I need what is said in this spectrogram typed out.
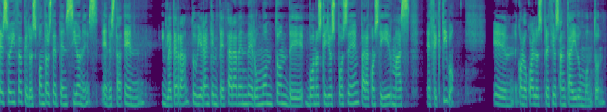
eso hizo que los fondos de pensiones en, Inglaterra tuvieran que empezar a vender un montón de bonos que ellos poseen para conseguir más efectivo, eh, con lo cual los precios han caído un montón.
